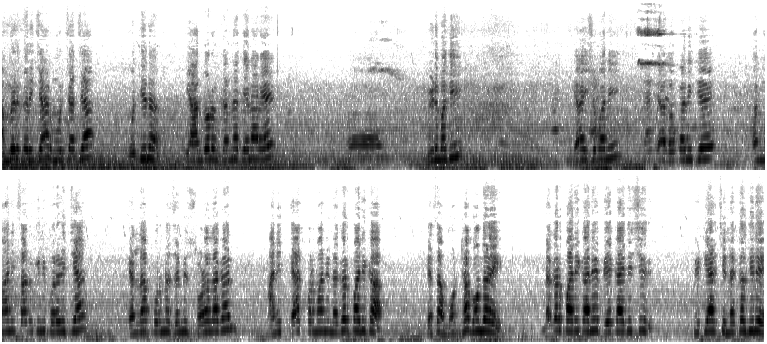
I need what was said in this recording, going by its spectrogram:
आंबेडकर विचार मोर्चाच्या वतीनं हे आंदोलन करण्यात येणार आहे. बीडमध्ये या हिशोबाने या लोकांनी जे मनमानी चालू केली परळीच्या त्यांना पूर्ण जमीन सोडा लागन आणि त्याचप्रमाणे नगरपालिका याचा मोठा गोंधळ आहे. नगरपालिकाने बेकायदेशीर पी टी आरची नकल दिले.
